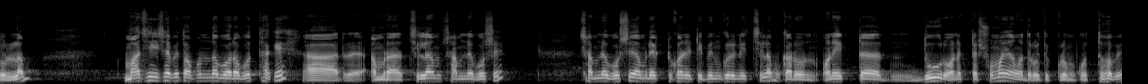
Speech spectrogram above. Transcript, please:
চললাম। মাঝে হিসাবে তপনদা বরাবর থাকে, আর আমরা ছিলাম সামনে বসে। সামনে বসে আমরা একটুখানি টিফিন করে নিচ্ছিলাম, কারণ অনেকটা দূর, অনেকটা সময় আমাদের অতিক্রম করতে হবে।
